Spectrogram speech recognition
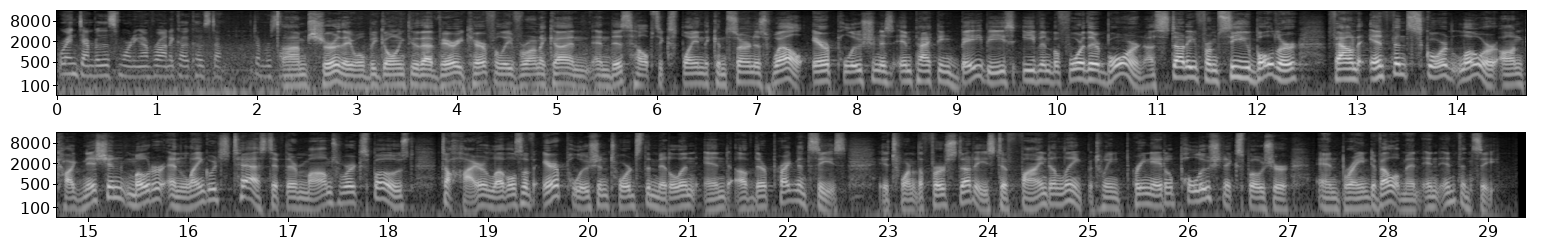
We're in Denver this morning. I'm Veronica Acosta. Denver. I'm sure they will be going through that very carefully, Veronica, and, and this helps explain the concern as well. Air pollution is impacting babies even before they're born. A study from CU Boulder found infants scored lower on cognition, motor, and language tests if their moms were exposed to higher levels of air pollution towards the middle and end of their pregnancies. It's one of the first studies to find a link between prenatal pollution exposure and brain development in infancy.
